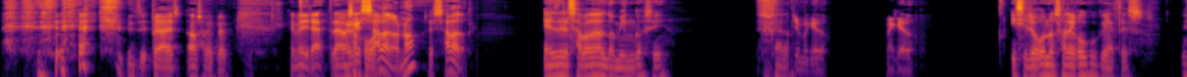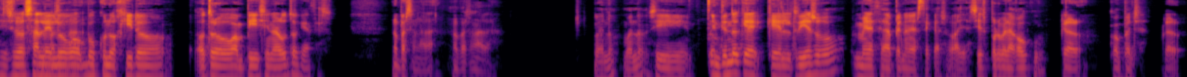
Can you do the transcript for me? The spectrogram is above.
Pero a ver, vamos a ver, Pep. ¿Qué me dirás? A es sábado, ¿no? Es sábado. Es del sábado al domingo, sí. Claro. Yo me quedo. Me quedo. Y si luego no sale Goku, ¿qué haces? Y si solo sale No luego nada. Boku no Hiro, otro One Piece y Naruto, ¿qué haces? No pasa nada, no pasa nada. Bueno, bueno, sí. Entiendo que, que el riesgo merece la pena en este caso, vaya. Si es por ver a Goku, Claro, compensa. claro.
